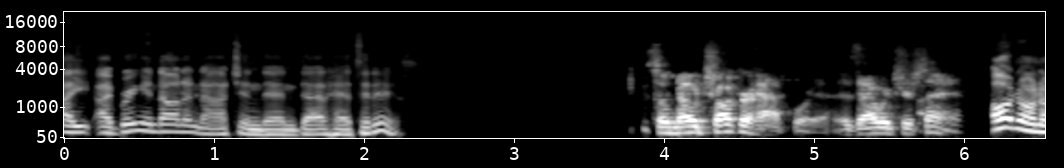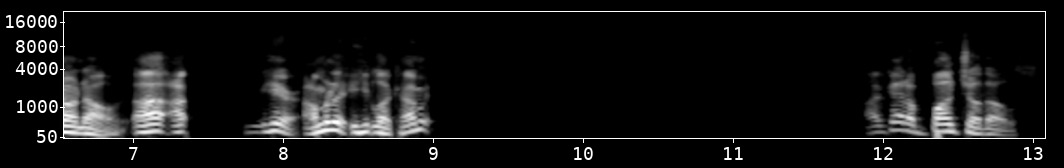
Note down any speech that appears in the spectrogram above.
I, I bring it down a notch and then dad heads it is. So no trucker hat for you. Is that what you're saying? Oh, no, no, no. Uh, I, here, I'm going to look. I'm, I've got a bunch of those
